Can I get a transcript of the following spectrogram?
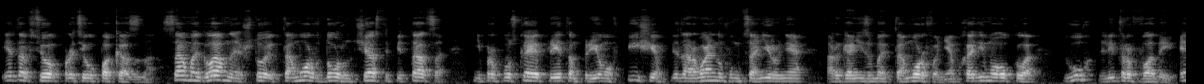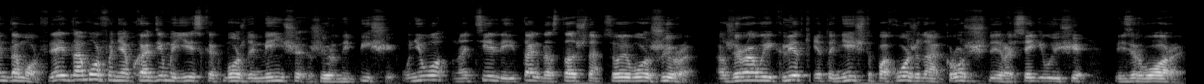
это все противопоказано. Самое главное, что эктоморф должен часто питаться, не пропуская при этом приемов пищи для нормального функционирования организма эктоморфа. Необходимо около 2 литров воды. Эндоморф. Для эндоморфа необходимо есть как можно меньше жирной пищи. У него на теле и так достаточно своего жира. А жировые клетки это нечто похожее на крошечные растягивающие резервуары.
